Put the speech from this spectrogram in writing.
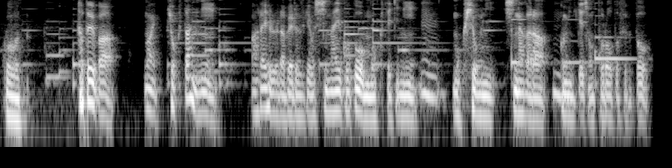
こう例えば、まあ、極端にあらゆるラベル付けをしないことを目的にうん。目標にしながらうん。コミュニケーションを取ろうとすると、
